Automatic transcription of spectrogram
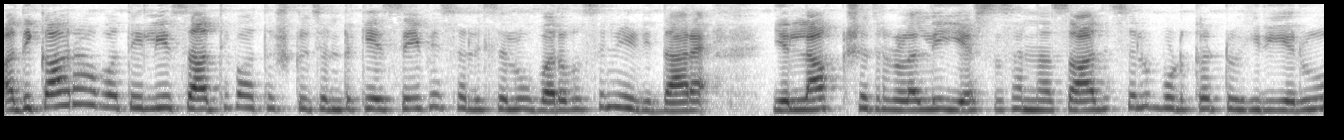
ಅಧಿಕಾರಾವಧಿಯಲ್ಲಿ ಸಾಧ್ಯವಾದಷ್ಟು ಜನರಿಗೆ ಸೇವೆ ಸಲ್ಲಿಸಲು ಭರವಸೆ ನೀಡಿದ್ದಾರೆ. ಎಲ್ಲಾ ಕ್ಷೇತ್ರಗಳಲ್ಲಿ ಯಶಸ್ಸನ್ನು ಸಾಧಿಸಲು ಬುಡಕಟ್ಟು ಹಿರಿಯರು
